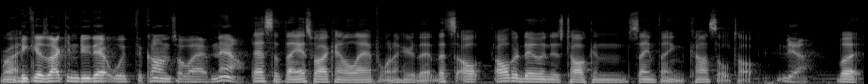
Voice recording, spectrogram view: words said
Right. Because I can do that with the console I have now. That's the thing. That's why I kind of laugh when I hear that. That's all. All they're doing is talking same thing, console talk. Yeah. But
